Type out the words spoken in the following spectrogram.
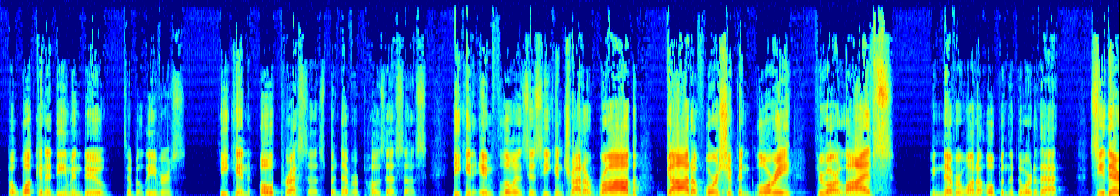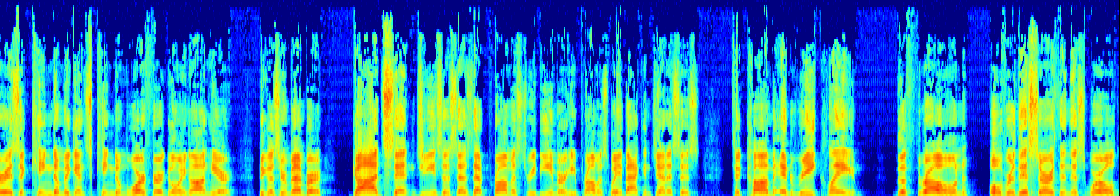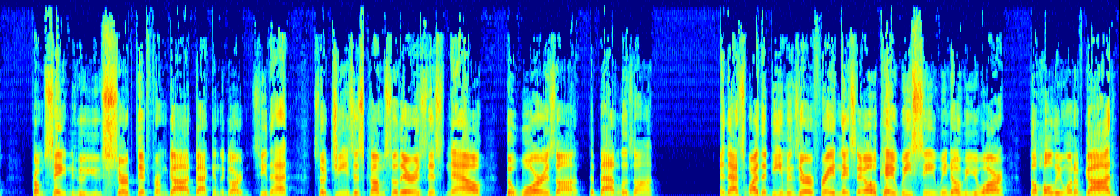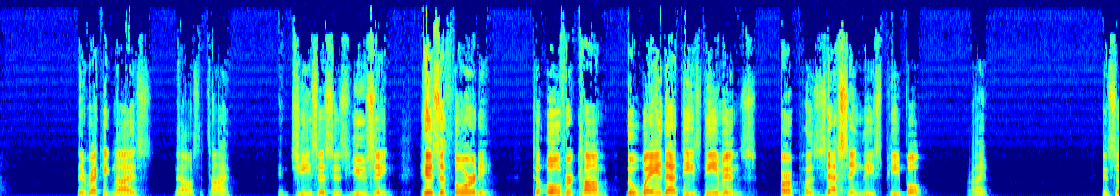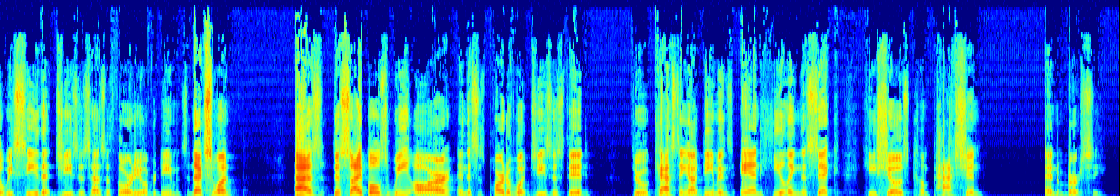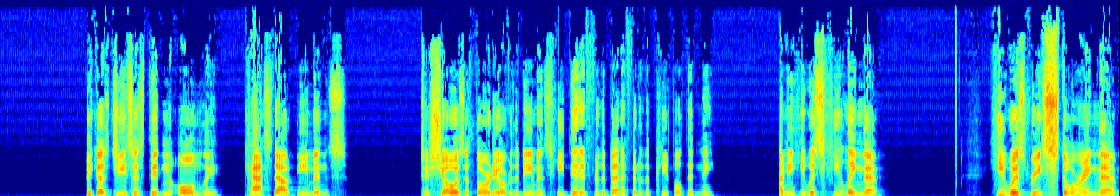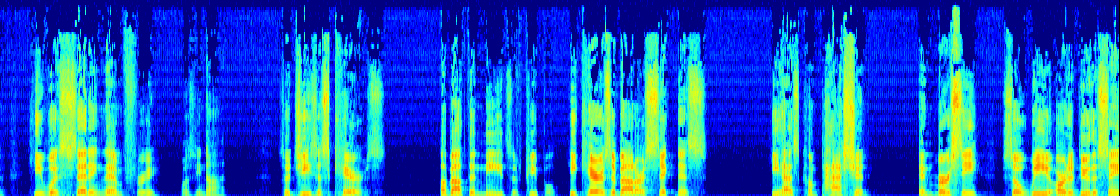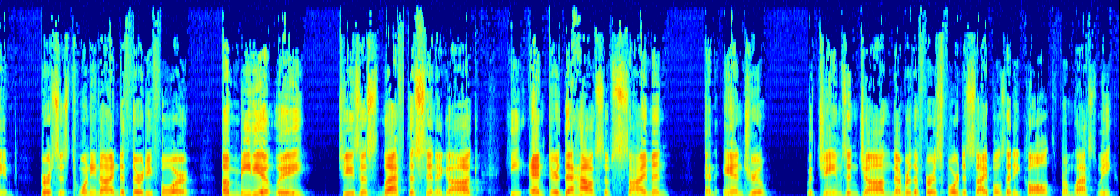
But what can a demon do to believers? He can oppress us, but never possess us. He can influence us. He can try to rob God of worship and glory through our lives. We never want to open the door to that. See, there is a kingdom against kingdom warfare going on here. Because remember, God sent Jesus as that promised Redeemer. He promised way back in Genesis to come and reclaim the throne over this earth and this world from Satan, who usurped it from God back in the garden. See that? So Jesus comes, so there is this now. The war is on, the battle is on. And that's why the demons are afraid and they say, okay, we see, we know who you are, the Holy One of God. They recognize now is the time. And Jesus is using his authority to overcome the way that these demons are possessing these people, right? And so we see that Jesus has authority over demons. The next one, as disciples, we are, and this is part of what Jesus did through casting out demons and healing the sick, he shows compassion and mercy. Because Jesus didn't only cast out demons to show his authority over the demons, he did it for the benefit of the people, didn't he? I mean, he was healing them, he was restoring them, he was setting them free. Was he not? So Jesus cares about the needs of people, he cares about our sickness. He has compassion and mercy, so we are to do the same. Verses 29 to 34. Immediately, Jesus left the synagogue. He entered the house of Simon and Andrew with James and John. Remember the first four disciples that he called from last week?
